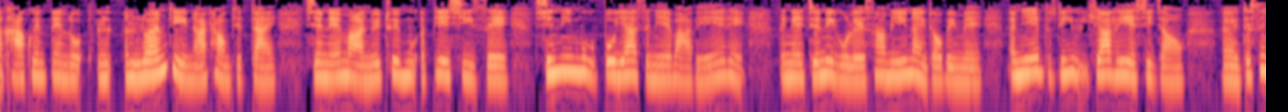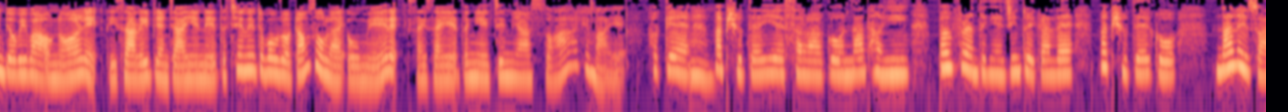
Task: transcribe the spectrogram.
အခါခွင့်သင်လို့အလွမ်းပြေနားထောင်ဖြစ်တိုင်းရင်ထဲမှာနှွေးထွေးမှုအပြည့်ရှိစေရင်းနှီးမှုပိုရစမြဲပါပဲတဲ့တငယ်ချင်းတွေကိုလည်းစာမရေးနိုင်တော့ပေမဲ့အမြဲတတိရလျက်ရှိကြောင်းအဲတဆင့်ပြောပြပါအောင်နော်တဲ့ဒီစာလေးပြန်ကြားရင်းနဲ့တချင်းလေးတစ်ပုဒ်တော့တောင်းဆိုလိုက်အောင်မယ်တဲ့ဆိုင်ဆိုင်ရဲ့တငယ်ချင်းများစွာတဲ့မှာရဲ့ ဟုတ်ကဲ့မဖြူတဲ့ရဲ့ဆလာကိုနားထောင်ရင်းပန်းဖရန်တငယ်ချင်းတွေကလည်းမဖြူတဲ့ကိုနားလေစွာ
